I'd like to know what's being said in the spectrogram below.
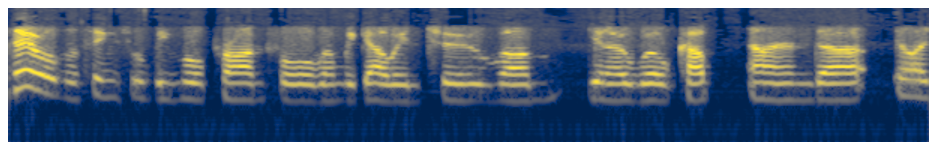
they're all the things we'll be more primed for when we go into, um, you know, World Cup. And, uh, you know, I,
